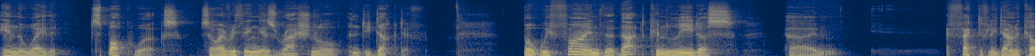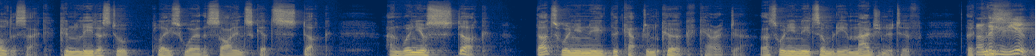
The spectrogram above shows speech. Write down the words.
in the way that Spock works. So everything is rational and deductive. But we find that that can lead us um, effectively down a cul de sac, can lead us to a place where the science gets stuck. And when you're stuck, that's when you need the Captain Kirk character. That's when you need somebody imaginative. That and this is you.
